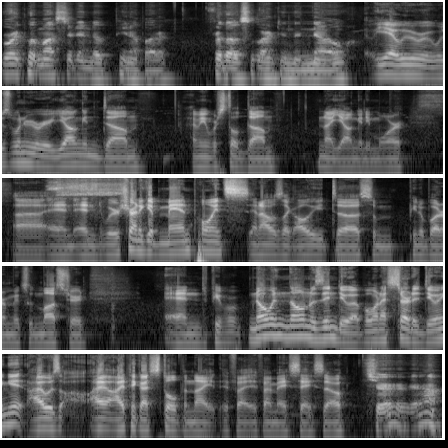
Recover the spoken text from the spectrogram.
Roy put mustard into peanut butter. For those who aren't in the know. yeah, we were. It was when we were young and dumb. I mean, we're still dumb. I'm not young anymore. Uh, and and we were trying to get man points, and I was like, I'll eat uh, some peanut butter mixed with mustard. And people, no one, no one was into it. But when I started doing it, I was, I, I think I stole the night, if I, if I may say so. Sure, yeah.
